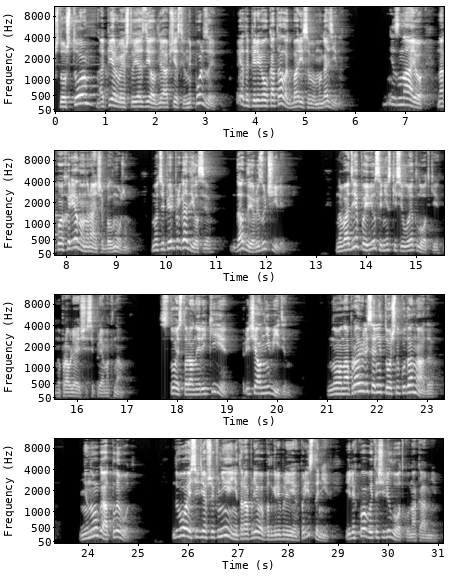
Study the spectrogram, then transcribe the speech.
Что-что, а первое, что я сделал для общественной пользы, это перевел каталог Борисова магазина. Не знаю, на кой хрен он раньше был нужен, но теперь пригодился. До дыр изучили. На воде появился низкий силуэт лодки, направляющийся прямо к нам. С той стороны реки причал не виден, но направились они точно куда надо. Немного отплывут. Двое сидевших в ней неторопливо подгребли пристани и легко вытащили лодку на камни.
